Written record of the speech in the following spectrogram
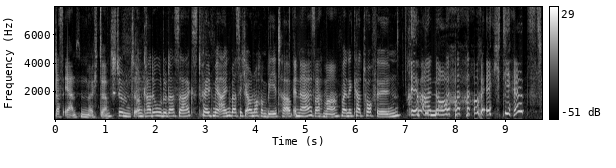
das ernten möchte. Stimmt. Und gerade wo du das sagst, fällt mir ein, was ich auch noch im Beet habe. Na, sag mal. Meine Kartoffeln. Immer noch. Echt jetzt?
